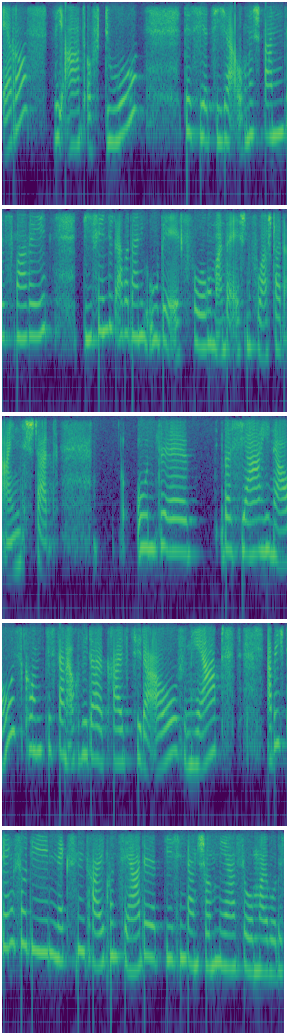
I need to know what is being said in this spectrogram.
Eros, The Art of Duo. Das wird sicher auch eine spannende Soiree. Die findet aber dann im UBS-Forum an der Eschen Vorstadt 1 statt. Und äh, übers Jahr hinaus kommt es dann auch wieder, greift es wieder auf im Herbst aber ich denke so, die nächsten drei Konzerte, die sind dann schon mehr so mal, wo das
